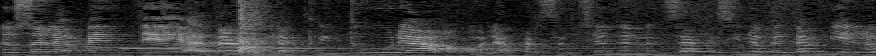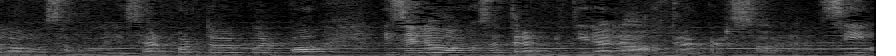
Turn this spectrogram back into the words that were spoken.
no solamente a través de la escritura o la percepción del mensaje, sino que también lo vamos a movilizar por todo el cuerpo y se lo vamos a transmitir a la otra persona, ¿sí?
